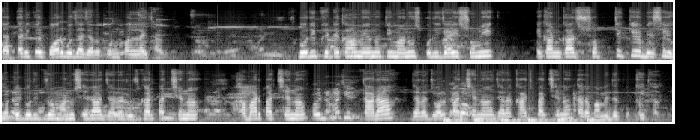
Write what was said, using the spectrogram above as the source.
চার তারিখের পর বোঝা যাবে কোন পাল্লায় থাকবে। গরিব খেটে খাওয়া মেহনতি মানুষ, পরিযায়ী শ্রমিক, এখানকার সব থেকে বেশি হতদরিদ্র মানুষেরা যারা রোজগার পাচ্ছে না, খাবার পাচ্ছে না, তারা যারা জল পাচ্ছে না, যারা কাজ পাচ্ছে না, তারা বামেদের পক্ষেই থাকবে।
